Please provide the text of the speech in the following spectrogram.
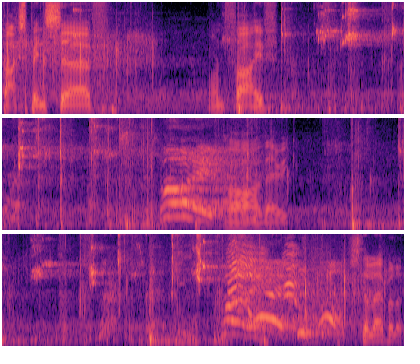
Backspin serve. On five. Oh, there we go. Just the level of...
